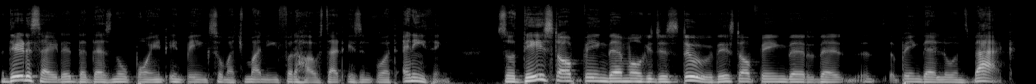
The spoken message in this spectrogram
they decided that there's no point in paying so much money for a house that isn't worth anything. So they stopped paying their mortgages too. They stopped paying their their paying their loans back.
